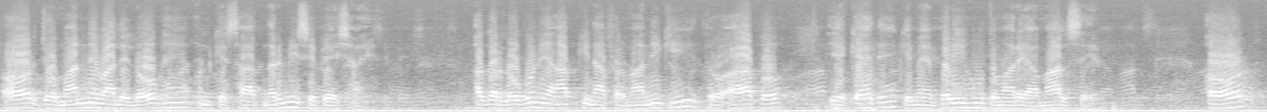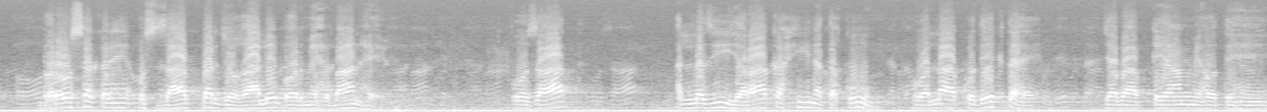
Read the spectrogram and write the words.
اور جو ماننے والے لوگ ہیں ان کے ساتھ نرمی سے پیش آئیں۔ اگر لوگوں نے آپ کی نافرمانی کی تو آپ یہ کہہ دیں کہ میں بری ہوں تمہارے اعمال سے۔ اور بھروسہ کریں اس ذات پر جو غالب اور مہربان ہے۔ وہ ذات الزی یرا کا ہی نہ تقوم۔ وہ اللہ آپ کو دیکھتا ہے۔ جب آپ قیام میں ہوتے ہیں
